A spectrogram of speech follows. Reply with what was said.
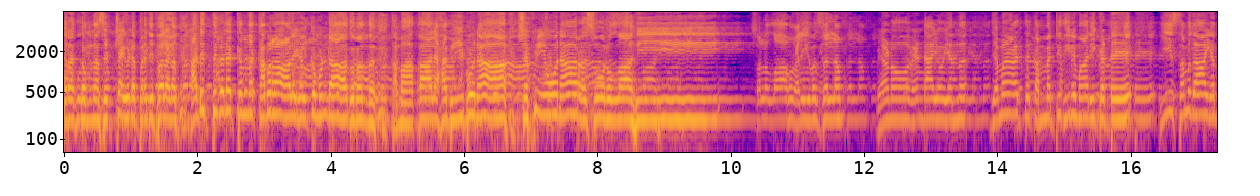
ഇറക്കുന്ന ശിക്ഷയുടെ പ്രതിഫലനം അടുത്ത് കിടക്കുന്ന കബറാളികൾക്കും ഉണ്ടാകുമെന്ന്. കമാകാല ഹബീബുന ഷഫീഉന റസൂലുള്ളാഹി. അലൈഹി വസല്ലം. വേണോ വേണ്ടായോ എന്ന് ജമാഅത്ത് കമ്മിറ്റി തീരുമാനിക്കട്ടെ. ഈ സമുദായം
